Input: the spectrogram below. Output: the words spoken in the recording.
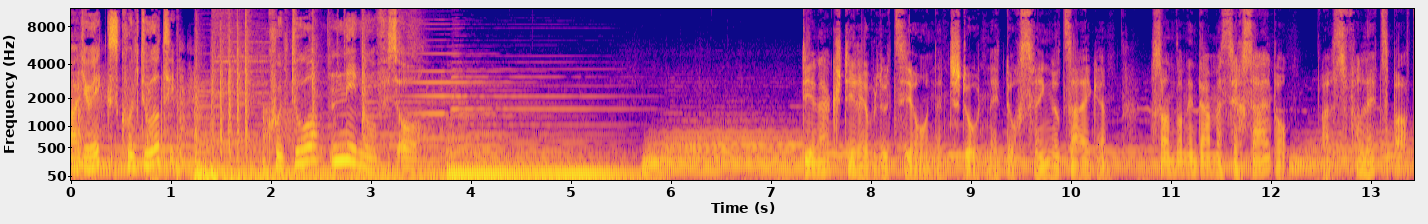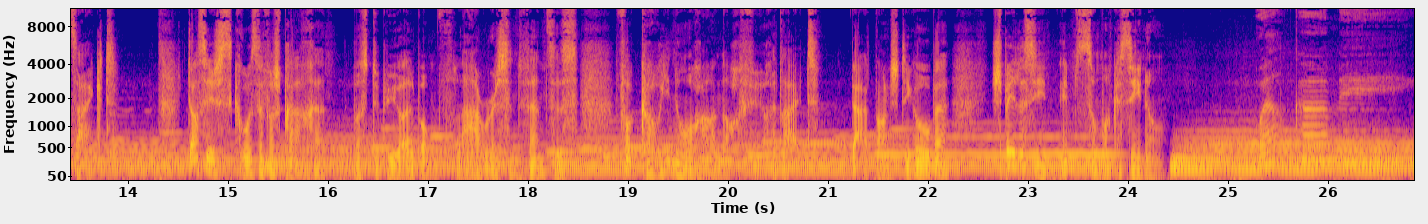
Radio X Kulturtipp. Kultur nicht nur fürs Ohr. Die nächste Revolution entsteht nicht durchs Fingerzeigen, sondern indem man sich selber als verletzbar zeigt. Das ist das große Versprechen, was das Debütalbum Flowers and Fences von Corinora nachführen trägt. Der Donnerstag oben spielen sie im Sommercasino. Welcoming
